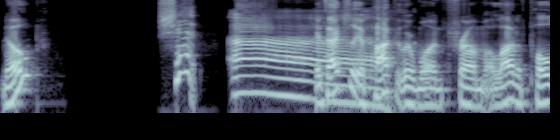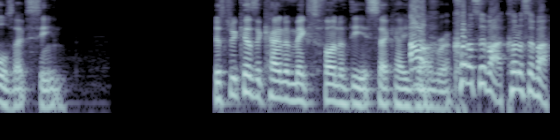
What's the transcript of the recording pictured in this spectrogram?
Nope. Shit. Uh, It's actually a popular one from a lot of polls I've seen. Just because it kind of makes fun of the isekai Oh, genre. Konosuba. Konosuba.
